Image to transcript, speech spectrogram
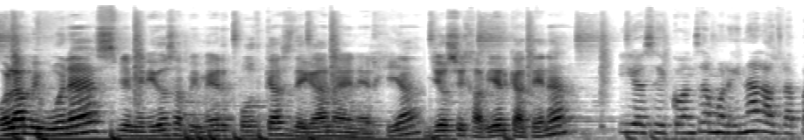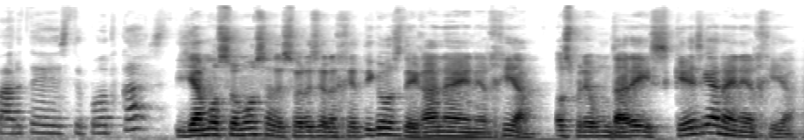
Hola, muy buenas, bienvenidos al primer podcast de Gana Energía. Yo soy Javier Catena. Y yo soy Concha Molina, la otra parte de este podcast. Y ambos somos asesores energéticos de Gana Energía. Os preguntaréis, ¿qué es Gana Energía?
